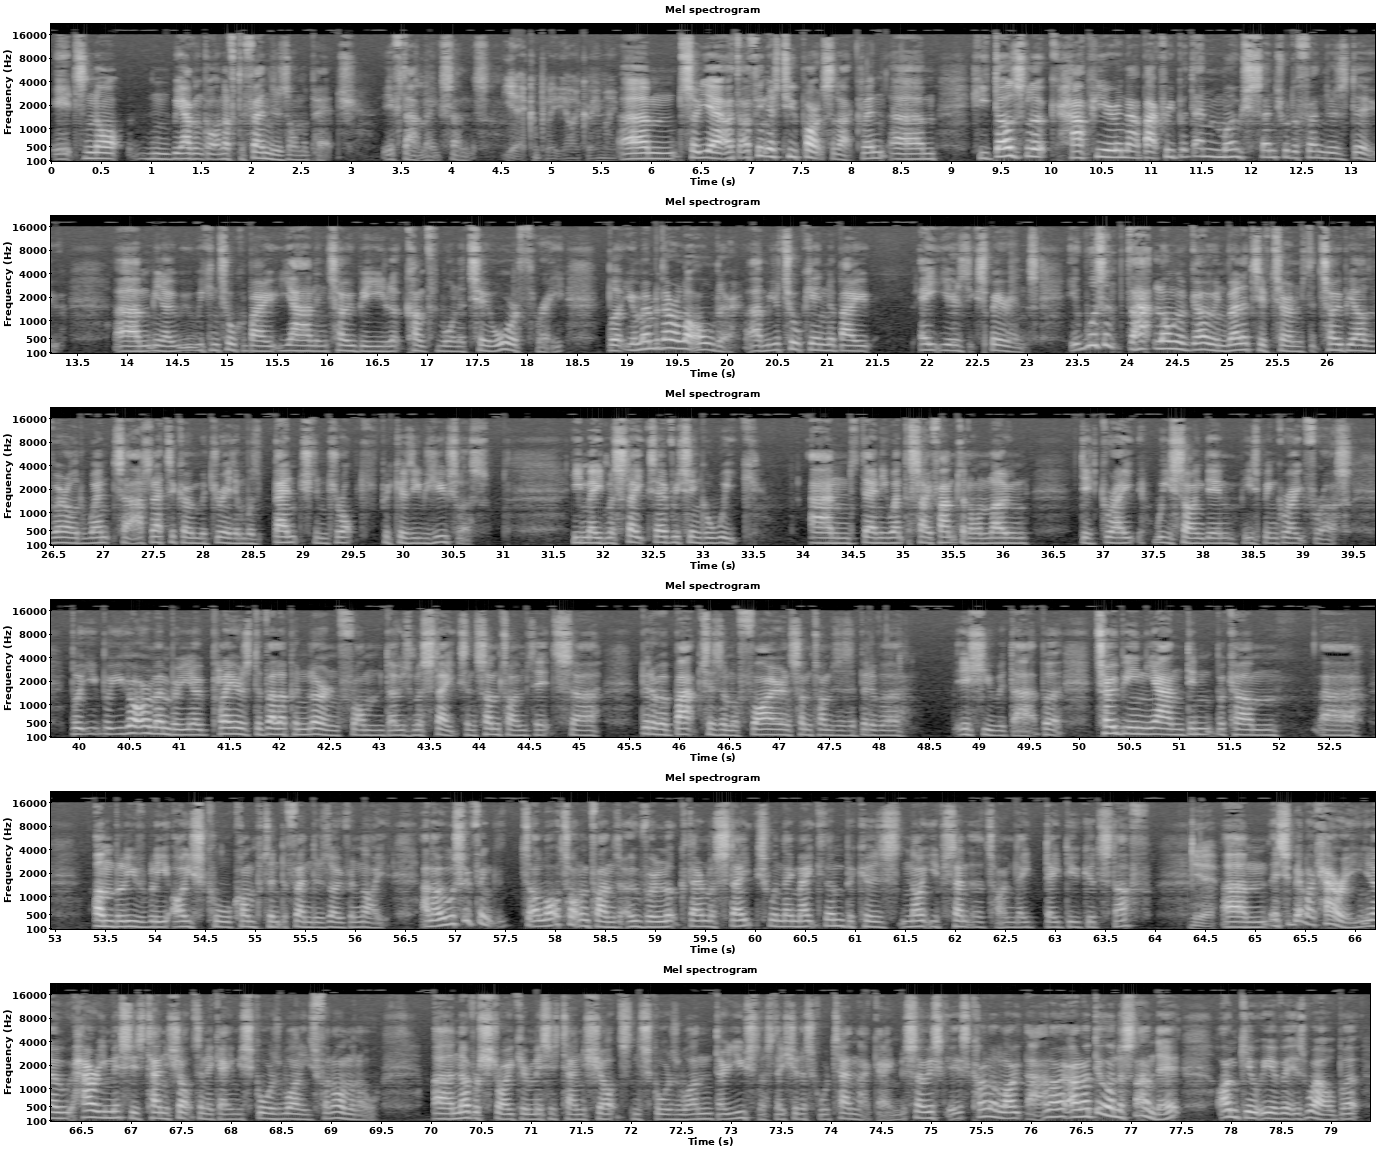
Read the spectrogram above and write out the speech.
It's not we haven't got enough defenders on the pitch, if that makes sense. Yeah, completely. I agree, mate. Um, so yeah, I, th- I think there's two parts to that, Clint. Um, he does look happier in that back three, but then most central defenders do. Um, you know, we can talk about Jan and Toby look comfortable in a two or a three, but you remember they're a lot older. Um, you're talking about eight years experience. It wasn't that long ago in relative terms that Toby Alderweireld went to Atletico Madrid and was benched and dropped because he was useless. He made mistakes every single week, and then he went to Southampton on loan, did great. We signed him. He's been great for us. But you, but you got to remember, you know, players develop and learn from those mistakes, and sometimes it's a bit of a baptism of fire, and sometimes there's a bit of a issue with that. But Toby and Jan didn't become uh, unbelievably ice cool, competent defenders overnight. And I also think a lot of Tottenham fans overlook their mistakes when they make them because ninety percent of the time they they do good stuff. Yeah. Um, it's a bit like Harry. You know, Harry misses 10 shots in a game, he scores one, he's phenomenal. Another striker misses 10 shots and scores one, they're useless. They should have scored 10 that game. So it's, it's kind of like that. And I, and I do understand it. I'm guilty of it as well. But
